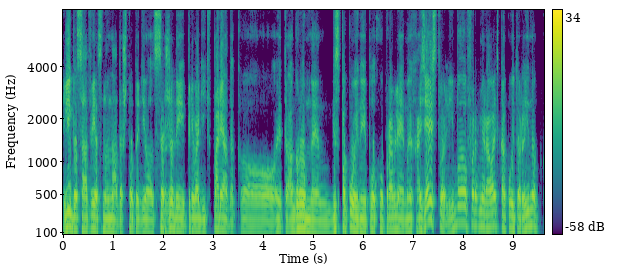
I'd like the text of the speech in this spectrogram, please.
Либо, соответственно, надо что-то делать с РЖД и приводить в порядок это огромное, беспокойное и плохо управляемое хозяйство, либо формировать какой-то рынок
